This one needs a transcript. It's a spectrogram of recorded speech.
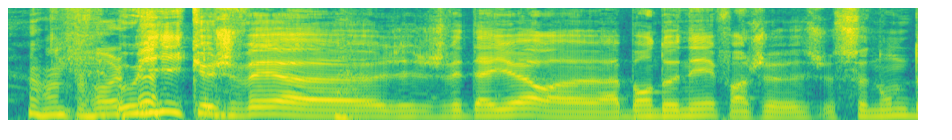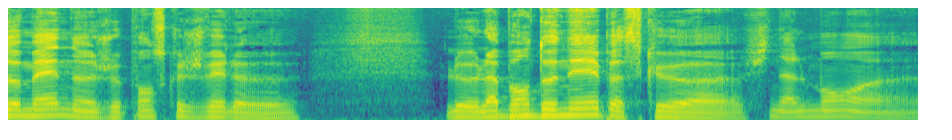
Le- Oui, que je vais, je- vais d'ailleurs abandonner. Enfin, je, je- ce nom de domaine, je pense que je vais le, l'abandonner parce que euh, finalement. euh,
